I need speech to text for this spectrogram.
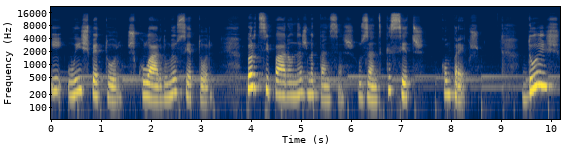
e o inspetor escolar do meu setor participaram nas matanças usando cacetes com pregos. Dois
